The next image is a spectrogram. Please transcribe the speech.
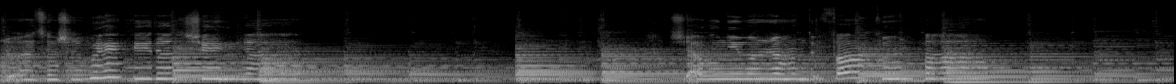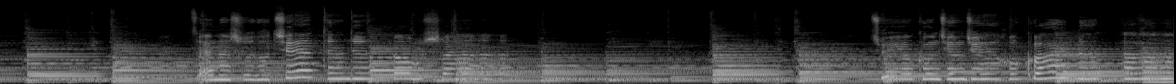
这曾是唯一的信仰，相互凝望，让对方时候简单的好傻，却有空前绝后快乐啊！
